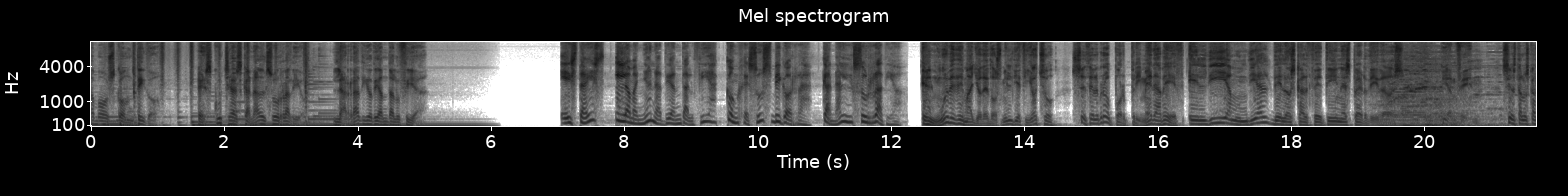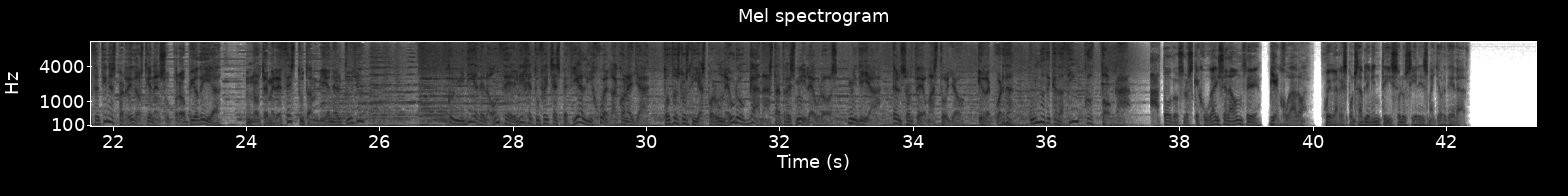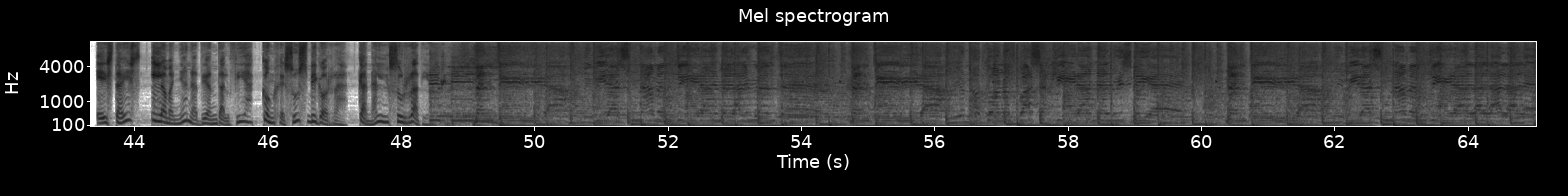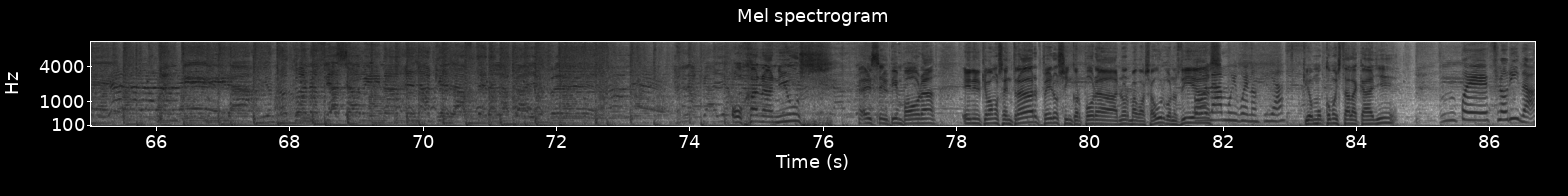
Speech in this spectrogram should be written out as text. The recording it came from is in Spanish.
Vamos contigo. Escuchas Canal Sur Radio, la radio de Andalucía. Esta es La mañana de Andalucía con Jesús Vigorra, Canal Sur Radio. El 9 de mayo de 2018 se celebró por primera vez el Día Mundial de los Calcetines Perdidos. Y en fin, si hasta los calcetines perdidos tienen su propio día, ¿no te mereces tú también el tuyo? Con mi día de la 11 elige tu fecha especial y juega con ella. Todos los días por un euro gana hasta 3.000 euros. Mi día, el sorteo más tuyo. Y recuerda, uno de cada cinco toca. A todos los que jugáis a la 11, bien jugado. Juega responsablemente y solo si eres mayor de edad. Esta es La mañana de Andalucía con Jesús Vigorra, Canal Sur Radio. Ojana News es el tiempo ahora en el que vamos a entrar, pero se incorpora Norma Guasaúl. Buenos días. Hola, muy buenos días. ¿Cómo, cómo está la calle? Mm, Pues Florida.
